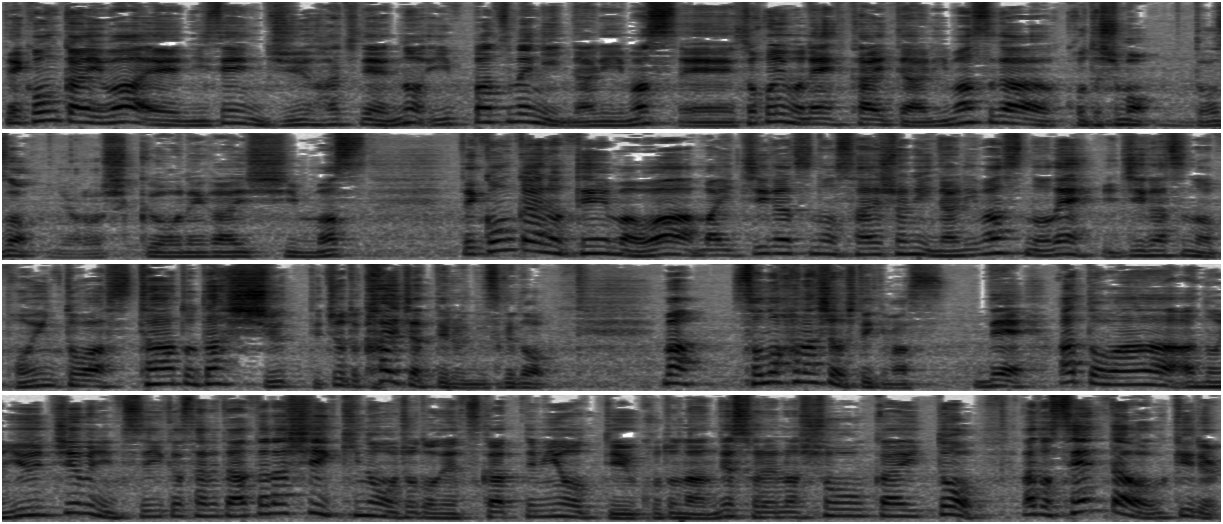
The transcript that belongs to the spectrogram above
で、今回は、えー2018年の一発目になります。えーそこにもね、書いてありますが、今年もどうぞよろしくお願いします。で、今回のテーマは、まあ、1月の最初になりますので、1月のポイントはスタートダッシュってちょっと書いちゃってるんですけど、まあ、その話をしていきます。で、あとは、あの、YouTube に追加された新しい機能をちょっとね、使ってみようっていうことなんで、それの紹介と、あとセンターを受ける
